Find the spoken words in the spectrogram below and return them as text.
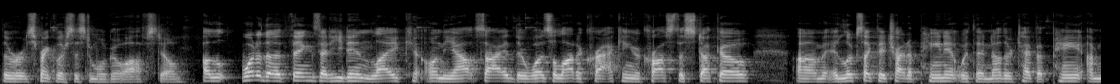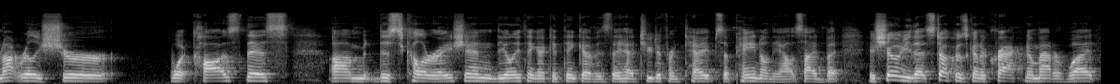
the sprinkler system will go off still. Uh, one of the things that he didn't like on the outside, there was a lot of cracking across the stucco. Um, it looks like they try to paint it with another type of paint. I'm not really sure what caused this um, discoloration. The only thing I can think of is they had two different types of paint on the outside, but it's showing you that stucco is going to crack no matter what.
